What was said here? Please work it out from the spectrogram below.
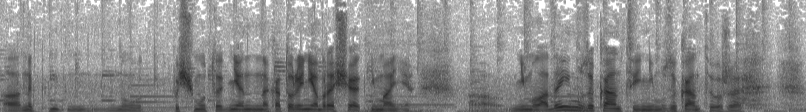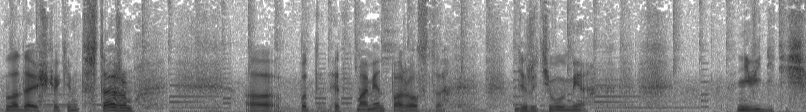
на, ну, почему-то не, на которые не обращают внимания а, ни молодые музыканты, ни музыканты уже обладающие каким-то стажем. А, вот этот момент, пожалуйста, держите в уме. Не видитесь.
